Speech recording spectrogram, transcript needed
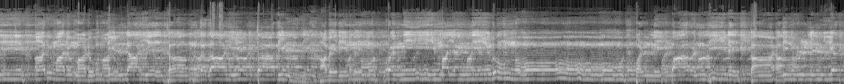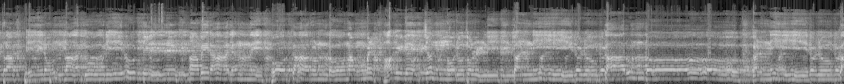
ആരുമാരും അടുത്തില്ലായേ അവരിന്നു ഉറങ്ങി മയങ്ങിടുന്നു പള്ളി പാറന്തിയിലെ കാട്ടിനുള്ളിൽ എത്ര പേരുണ്ടാകൂരിരുട്ടിൽ അവരാരെന്ന് ഓർക്കാറുണ്ടോ? നമ്മൾ അവിടെ ചെന്നൊരു തുള്ളി കണ്ണീരൊഴുക്കാറുണ്ടോ? കണ്ണീരൊഴുക്കാറുണ്ടോ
